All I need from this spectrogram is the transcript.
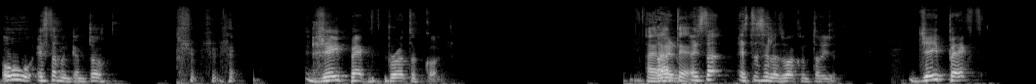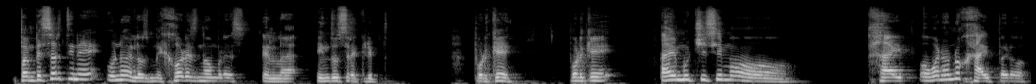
Oh, esta me encantó. JPEG Protocol. Adelante. esta, esta se las voy a contar yo. JPEG, para empezar, tiene uno de los mejores nombres en la industria cripto. ¿Por qué? Porque hay muchísimo hype, o bueno, no hype, pero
